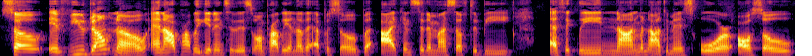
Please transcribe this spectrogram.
So if you don't know, and I'll probably get into this on probably another episode, but I consider myself to be ethically non monogamous or also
